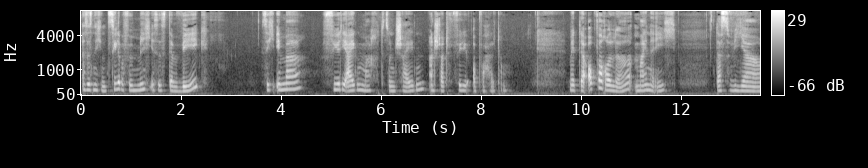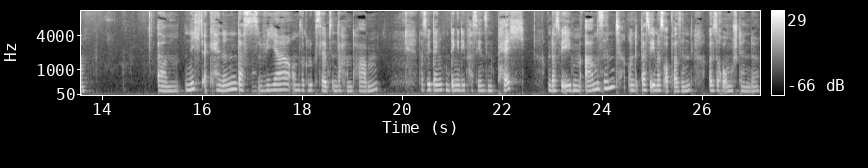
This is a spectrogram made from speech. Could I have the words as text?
es ist nicht ein Ziel, aber für mich ist es der Weg, sich immer für die Eigenmacht zu entscheiden, anstatt für die Opferhaltung. Mit der Opferrolle meine ich, dass wir ähm, nicht erkennen, dass wir unser Glück selbst in der Hand haben, dass wir denken, Dinge, die passieren, sind Pech und dass wir eben arm sind und dass wir eben das Opfer sind äußere Umstände.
